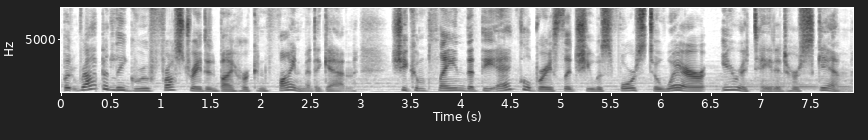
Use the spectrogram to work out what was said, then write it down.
but rapidly grew frustrated by her confinement again. She complained that the ankle bracelet she was forced to wear irritated her skin.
